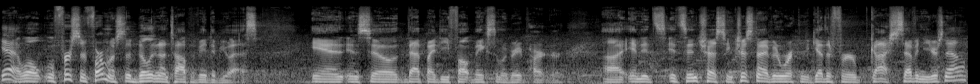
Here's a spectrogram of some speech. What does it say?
Yeah. Well, well, first and foremost, they're building on top of AWS, and and so that by default makes them a great partner. Uh, and it's it's interesting. Chris and I have been working together for gosh seven years now,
